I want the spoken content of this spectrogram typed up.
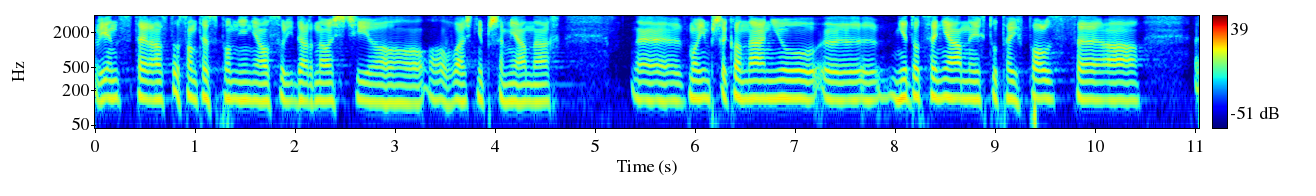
Więc teraz to są te wspomnienia o Solidarności, o, o właśnie przemianach w moim przekonaniu e, niedocenianych tutaj w Polsce, a e,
